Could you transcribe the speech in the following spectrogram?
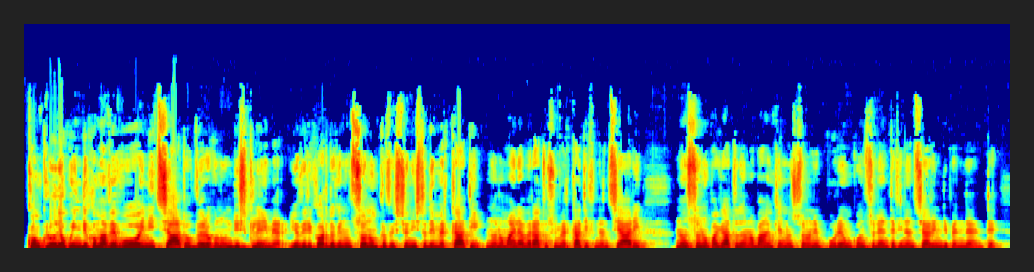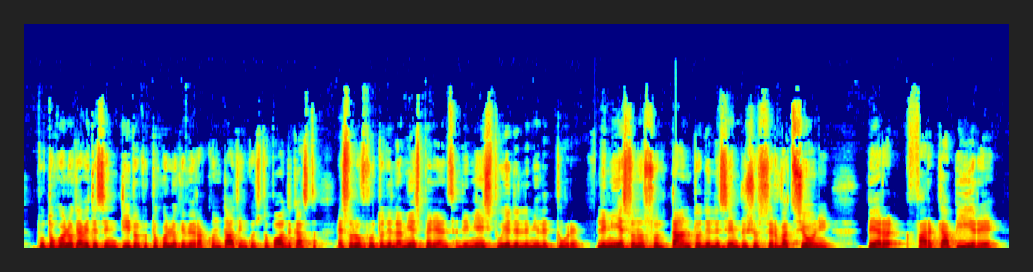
Concludo quindi come avevo iniziato, ovvero con un disclaimer. Io vi ricordo che non sono un professionista dei mercati, non ho mai lavorato sui mercati finanziari, non sono pagato da una banca e non sono neppure un consulente finanziario indipendente. Tutto quello che avete sentito, tutto quello che vi ho raccontato in questo podcast è solo frutto della mia esperienza, dei miei studi e delle mie letture. Le mie sono soltanto delle semplici osservazioni per far capire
